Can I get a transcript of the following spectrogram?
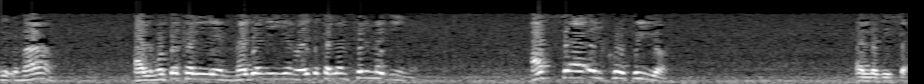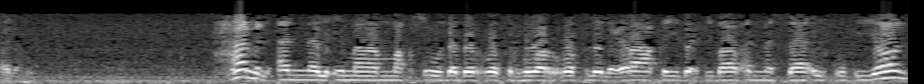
الإمام. المتكلم مدنيا ويتكلم في المدينة. السائل كوفي الذي سأله. حمل أن الإمام مقصود بالركل هو الركل العراقي باعتبار أن السائل كوفيون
